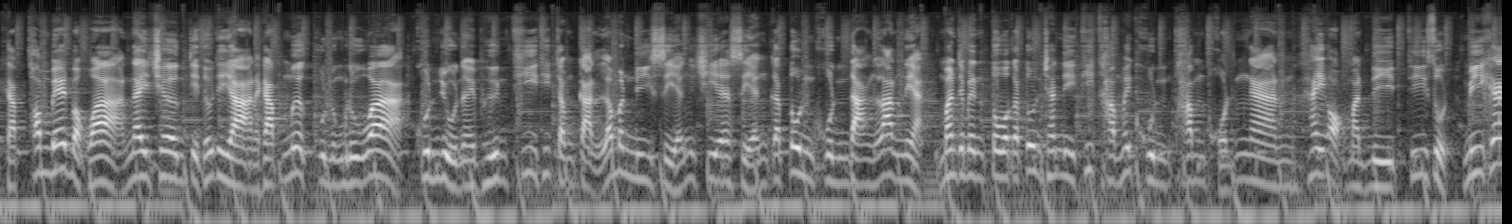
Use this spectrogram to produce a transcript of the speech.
สครับทอมเบสบอกว่าในเชิงจิตวิทยานะครับ เมื่อคุณรู้ว่าคุณอยู่ในพื้นที่ที่จำกัด แล้วมันมีเสียงเชียร์เสียงกระตุ้นคุณดังลั่นเนี่ย มันจะเป็นตัวกระตุ้นชั้นดีที่ทำให้คุณทำผลงานให้ออกมาดีที่สุด มีแค่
